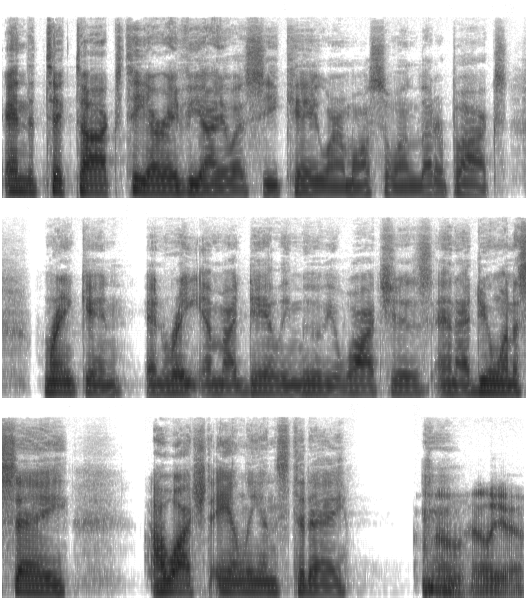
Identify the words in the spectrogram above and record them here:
and the TikToks, T R A V I O S C K, where I'm also on Letterboxd, ranking and rating my daily movie watches. And I do want to say, I watched Aliens today. oh hell yeah.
